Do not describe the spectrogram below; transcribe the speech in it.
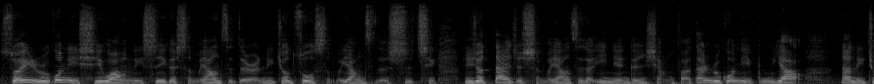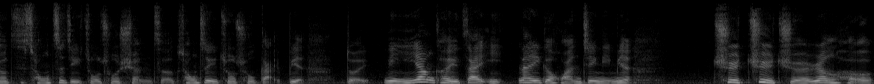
所以，如果你希望你是一个什么样子的人，你就做什么样子的事情，你就带着什么样子的意念跟想法。但如果你不要，那你就从自己做出选择，从自己做出改变。对你一样可以在一那一个环境里面。去拒绝任何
